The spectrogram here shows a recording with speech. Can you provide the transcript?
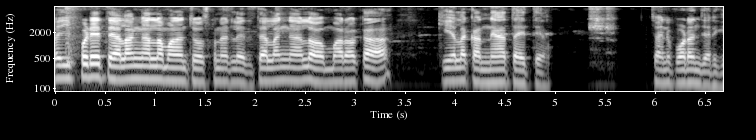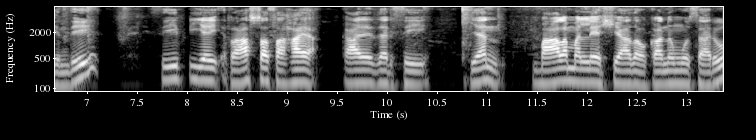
సో ఇప్పుడే తెలంగాణలో మనం చూసుకున్నట్లయితే తెలంగాణలో మరొక కీలక నేత అయితే చనిపోవడం జరిగింది. సిపిఐ రాష్ట్ర సహాయ కార్యదర్శి ఎన్ బాలమల్లేష్ యాదవ్ కన్నుమూశారు.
